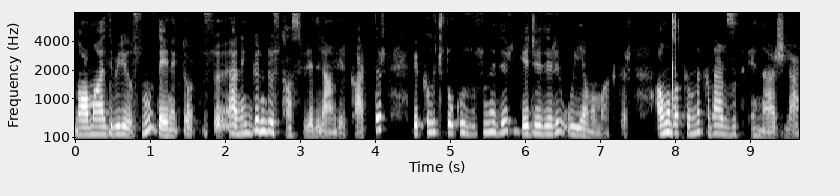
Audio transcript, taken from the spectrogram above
normalde biliyorsunuz değnek dörtlüsü hani gündüz tasvir edilen bir karttır ve kılıç dokuzlusu nedir? Geceleri uyuyamamaktır. Ama bakın ne kadar zıt enerjiler.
